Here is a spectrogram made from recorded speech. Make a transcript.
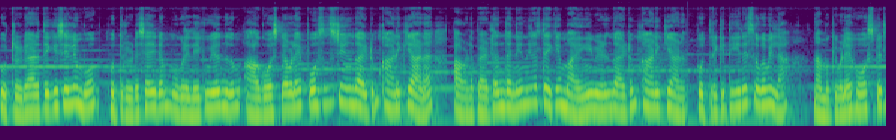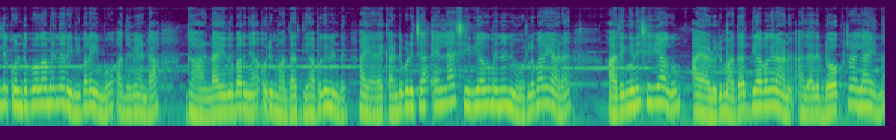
പുത്രിയുടെ അടുത്തേക്ക് ചെല്ലുമ്പോൾ പുത്രിയുടെ ശരീരം മുകളിലേക്ക് ഉയർന്നതും ഗോസ്റ്റ് അവളെ പോസസ് ചെയ്യുന്നതായിട്ടും കാണിക്കുകയാണ്. അവൾ പെട്ടെന്ന് തന്നെ നിലത്തേക്ക് മയങ്ങി വീഴുന്നതായിട്ടും കാണിക്കുകയാണ്. പുത്രിക്ക് തീരെ സുഖമില്ല. നമുക്കിവളെ ഹോസ്പിറ്റലിൽ കൊണ്ടുപോകാമെന്ന് റിനി പറയുമ്പോൾ അത് വേണ്ട. ഗാണ്ട എന്ന് പറഞ്ഞ ഒരു മത അധ്യാപകനുണ്ട് അയാളെ കണ്ടുപിടിച്ച എല്ലാം ശരിയാകുമെന്ന് നൂറിൽ പറയാണ്. അതെങ്ങനെ ശരിയാകും? അയാളൊരു മത അധ്യാപകനാണ് അല്ലാതെ ഡോക്ടറല്ല എന്ന്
